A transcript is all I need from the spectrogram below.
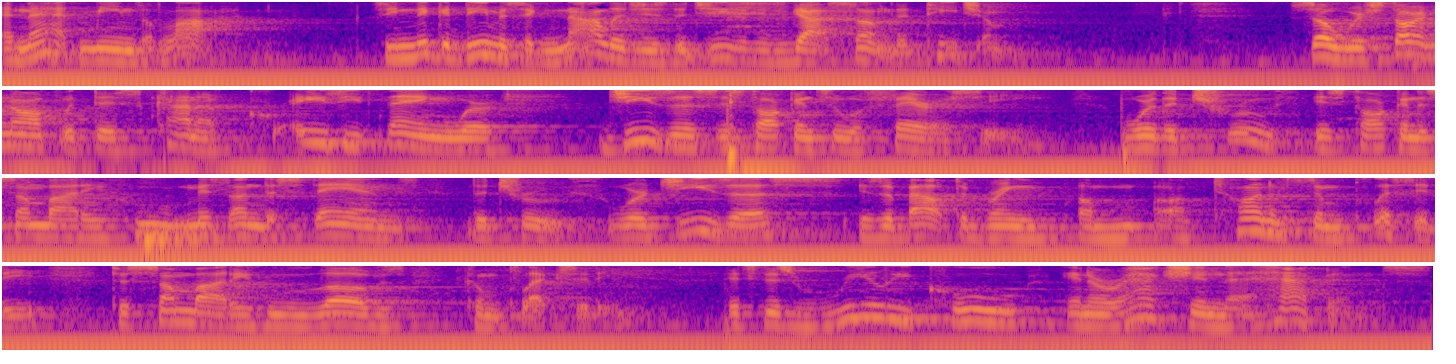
And that means a lot. See, Nicodemus acknowledges that Jesus has got something to teach him. So we're starting off with this kind of crazy thing where Jesus is talking to a Pharisee, where the truth is talking to somebody who misunderstands the truth, where Jesus is about to bring a, a ton of simplicity to somebody who loves complexity. It's this really cool interaction that happens.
